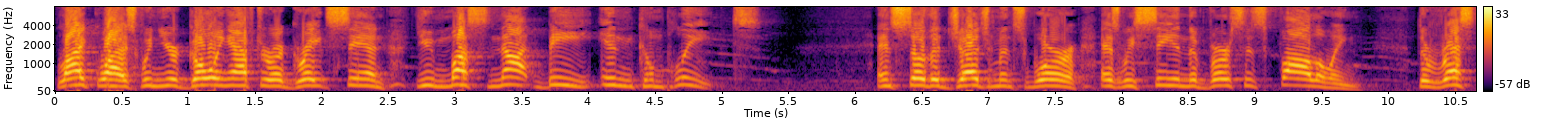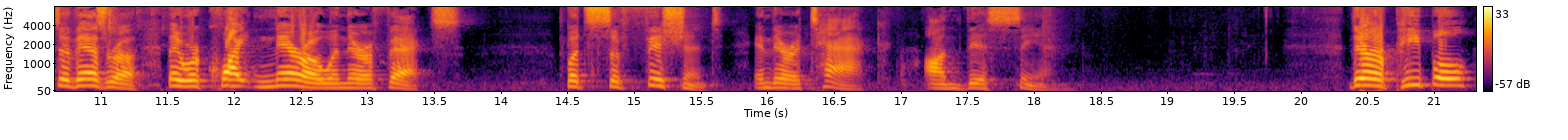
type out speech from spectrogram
Likewise, when you're going after a great sin, you must not be incomplete. And so the judgments were, as we see in the verses following, the rest of Ezra, they were quite narrow in their effects, but sufficient in their attack on this sin. There are people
